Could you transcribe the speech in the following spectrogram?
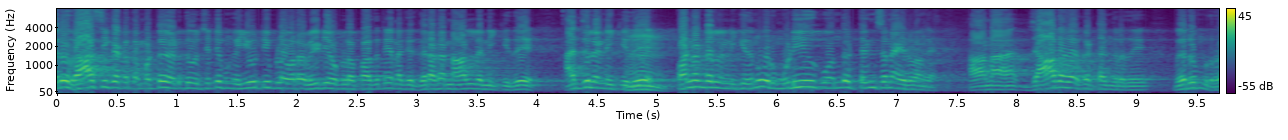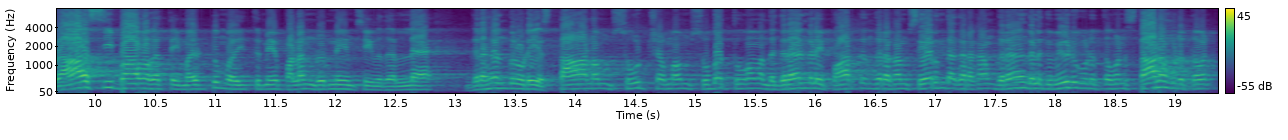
வெறும் ராசி கட்டத்தை மட்டும் எடுத்து வச்சுட்டு இவங்க யூடியூப்ல வர வீடியோக்குள்ள பார்த்துட்டு எனக்கு கிரகம் நாலுல நிக்குது அஞ்சுல நிக்குது பன்னெண்டுல நிக்குதுன்னு ஒரு முடிவுக்கு வந்து டென்ஷன் ஆயிடுவாங்க. ஆனால் ஜாதக கட்டங்கிறது வெறும் ராசி பாவகத்தை மட்டும் வைத்துமே பலன் நிர்ணயம் செய்வதல்ல. கிரகங்களுடைய ஸ்தானம் சூட்சமம் சுபத்துவம் அந்த கிரகங்களை பார்க்கும் கிரகம் சேர்ந்த கிரகம் கிரகங்களுக்கு வீடு கொடுத்தவன் ஸ்தானம் கொடுத்தவன்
